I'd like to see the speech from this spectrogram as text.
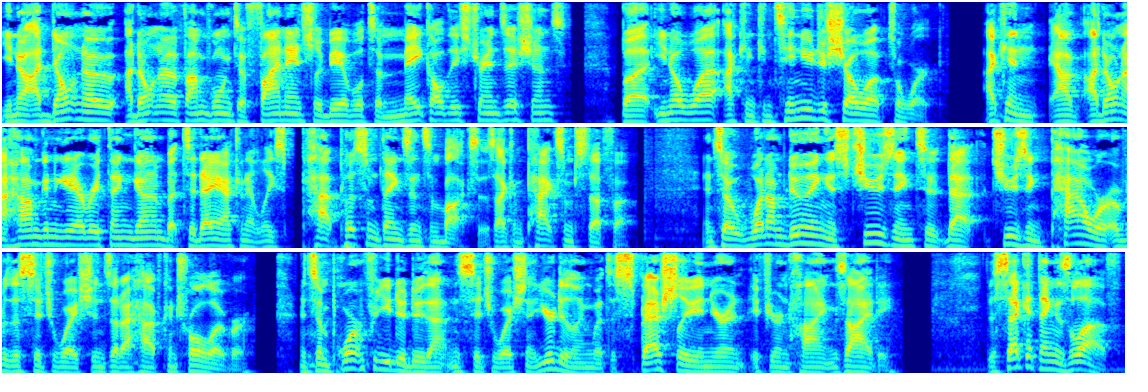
You know, I don't know I don't know if I'm going to financially be able to make all these transitions, but you know what? I can continue to show up to work. I can I, I don't know how I'm going to get everything done, but today I can at least pat, put some things in some boxes. I can pack some stuff up. And so what I'm doing is choosing to that choosing power over the situations that I have control over. It's important for you to do that in the situation that you're dealing with, especially in your if you're in high anxiety. The second thing is love.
